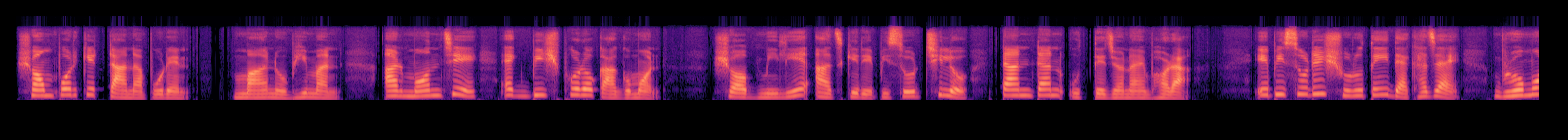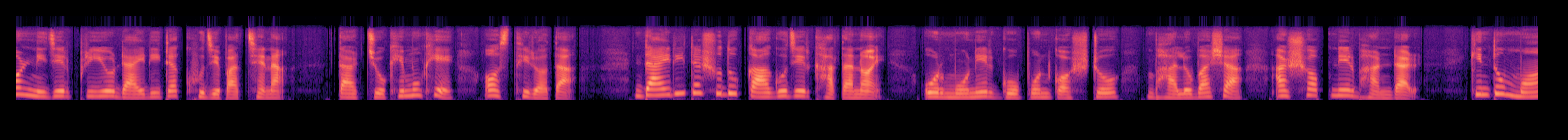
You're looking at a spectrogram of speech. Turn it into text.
সম্পর্কের টানাপোড়েন মান অভিমান আর মঞ্চে এক বিস্ফোরক আগমন। সব মিলিয়ে আজকের এপিসোড ছিল টানটান উত্তেজনায় ভরা। এপিসোডের শুরুতেই দেখা যায়, ভ্রমর নিজের প্রিয় ডায়েরিটা খুঁজে পাচ্ছে না। তার চোখে মুখে অস্থিরতা। ডায়েরিটা শুধু কাগজের খাতা নয়, ওর মনের গোপন কষ্ট, ভালোবাসা আর স্বপ্নের ভাণ্ডার। কিন্তু মা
